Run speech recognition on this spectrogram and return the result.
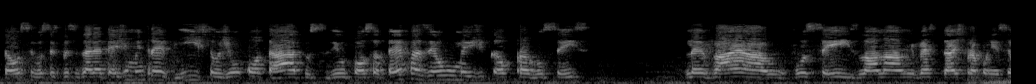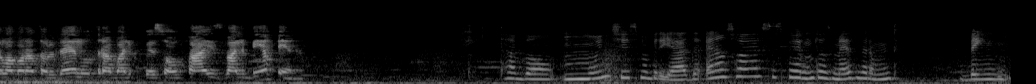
Então, se vocês precisarem até de uma entrevista ou de um contato, eu posso até fazer o meio de campo para vocês, levar vocês lá na universidade para conhecer o laboratório dela, o trabalho que o pessoal faz, vale bem a pena. Tá bom, muitíssimo obrigada. Eram só essas perguntas mesmo, era muito bem,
